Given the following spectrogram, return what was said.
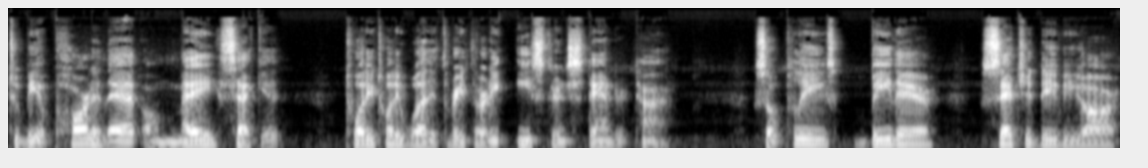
to be a part of that on May 2nd, 2021 at 3:30 Eastern Standard Time. So please be there, set your DVR.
